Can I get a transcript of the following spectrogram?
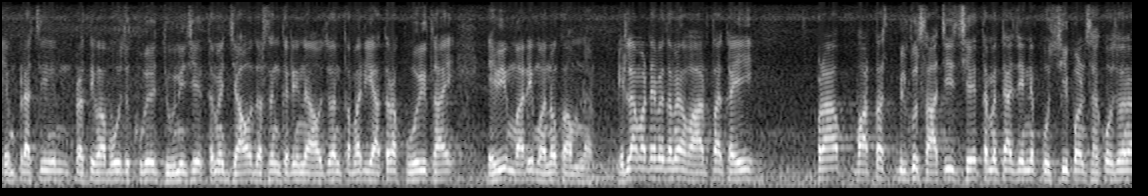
એમ પ્રાચીન પ્રતિમા બહુ જ ખૂબ જ જૂની છે. તમે જાઓ, દર્શન કરીને આવજો અને તમારી યાત્રા પૂરી થાય એવી મારી મનોકામના. એટલા માટે મેં તમે વાર્તા કહી. પણ આ વાર્તા બિલકુલ સાચી છે. તમે ત્યાં જઈને પૂછી પણ શકો છો અને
